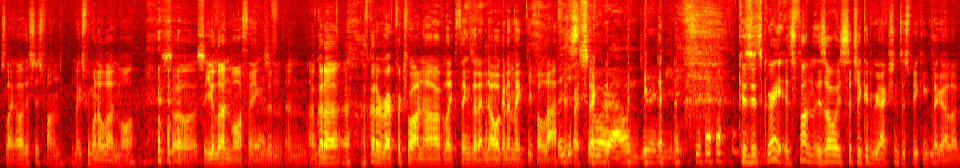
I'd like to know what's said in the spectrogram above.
it's like, oh, this is fun. It makes me want to learn more. so so you learn more things, and, and I've got a I've got a repertoire now of like things that I know are gonna make people laugh They if I just say. throw around during meetings. Because it's great, it's fun. There's always such a good reaction to speaking Mm. Tagalog,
